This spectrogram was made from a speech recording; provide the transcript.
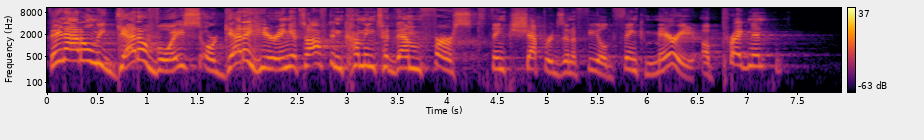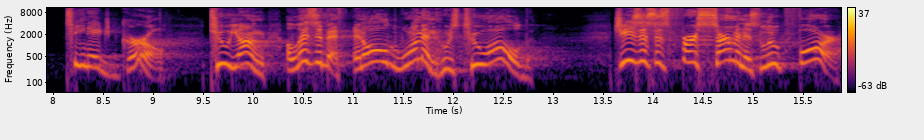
They not only get a voice or get a hearing, it's often coming to them first. Think shepherds in a field. Think Mary, a pregnant teenage girl too young. Elizabeth, an old woman who's too old. Jesus' first sermon is Luke 4,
